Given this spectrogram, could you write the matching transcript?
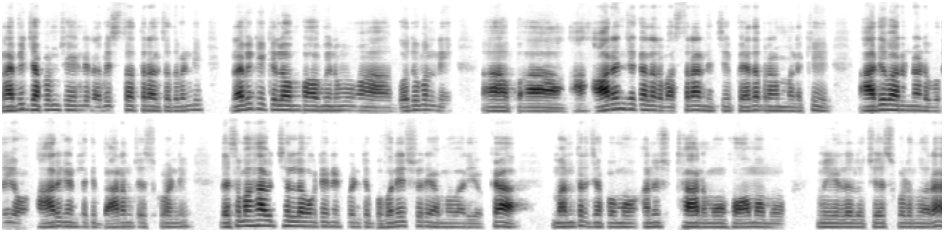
రవి జపం చేయండి రవి స్తోత్రాలు చదవండి. రవికి కిలోం పావు మినుము ఆ గోధుమల్ని ఆరెంజ్ కలర్ వస్త్రాన్ని ఇచ్చి పేద బ్రాహ్మణులకి ఆదివారం నాడు ఉదయం ఆరు గంటలకి దానం చేసుకోండి. దశమహావిద్యల్లో ఒకటైనటువంటి భువనేశ్వరి అమ్మవారి యొక్క మంత్ర జపము అనుష్ఠానము హోమము మీ ఇళ్ళలో చేసుకోవడం ద్వారా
